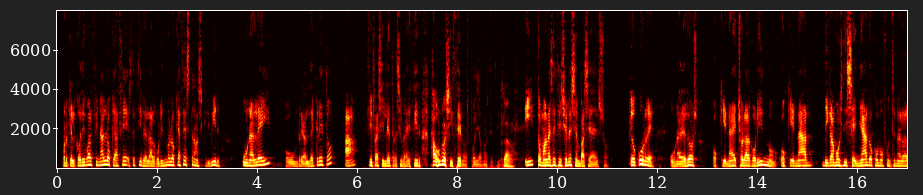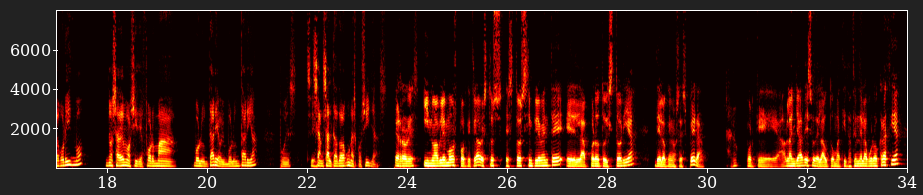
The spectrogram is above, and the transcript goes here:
Porque el código al final lo que hace, es decir, el algoritmo lo que hace es transcribir una ley o un real decreto a cifras y letras, iba a decir, a unos y ceros, podríamos decir. Claro. Y toman las decisiones en base a eso. ¿Qué ocurre? Una de dos, o quien ha hecho el algoritmo o quien ha, digamos, diseñado cómo funciona el algoritmo, no sabemos si de forma voluntaria o involuntaria, pues Sí. se han saltado algunas cosillas. Errores. Y no hablemos porque, claro, esto es, esto es simplemente eh, la protohistoria de lo que nos espera. Claro. porque hablan ya de eso, de la automatización de la burocracia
